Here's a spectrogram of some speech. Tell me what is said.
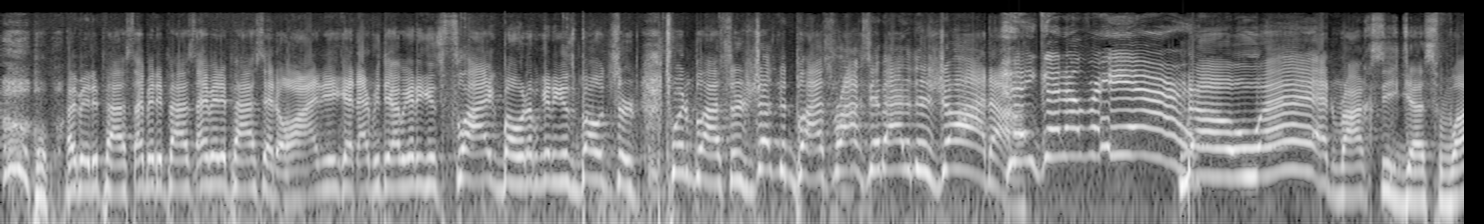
Oh, I made it past. I made it past. I made it past. And, oh, I need to get everything. I'm getting his flying bone. I'm getting his bone surge. Twin blasters. Judgment blast. Roxy, I'm out of this John. Hey, get over here. No way! And Roxy, guess what?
